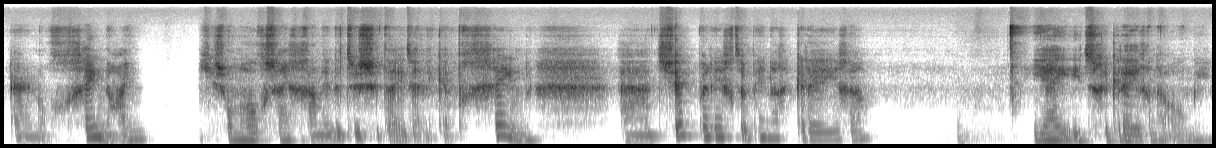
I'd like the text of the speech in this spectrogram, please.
er nog geen hand omhoog zijn gegaan in de tussentijd. En ik heb geen chatberichten binnengekregen. Jij iets gekregen, Naomi?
